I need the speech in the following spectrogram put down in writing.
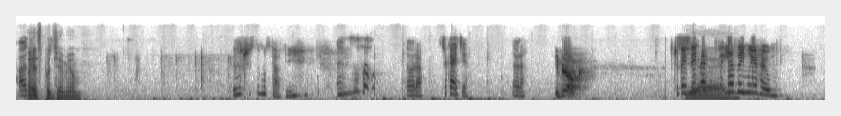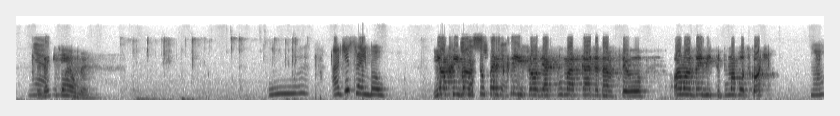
Ale A jest pod ziemią. Ja zawsze jestem ostatni. Dobra, czekajcie. Dobra, I blok. Czekaj, Jej. zdejmę, ja zdejmuję hełm. nie. Zdejmijcie hełmy. Uuu. A gdzie jest Rainbow? Mam Jest super screenshot, jak Puma skacze tam z tyłu. O, mam zajebisty, Puma podskocz. No.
